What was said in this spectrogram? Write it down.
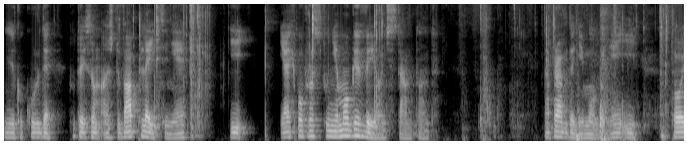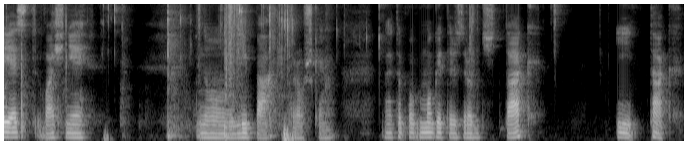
Nie tylko kurde, tutaj są aż dwa plejty, nie? I ja ich po prostu nie mogę wyjąć stamtąd. Naprawdę nie mogę, nie? I to jest właśnie no lipa troszkę. Ale to mogę też zrobić tak i tak.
